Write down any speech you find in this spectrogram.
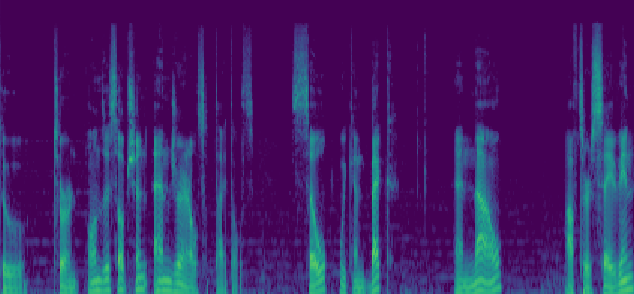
to turn on this option and general subtitles. So we can back and now after saving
